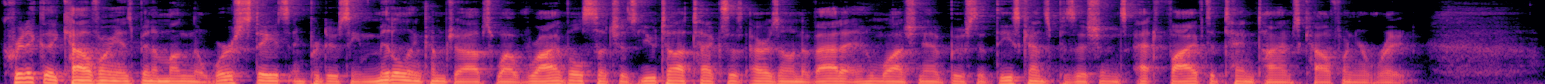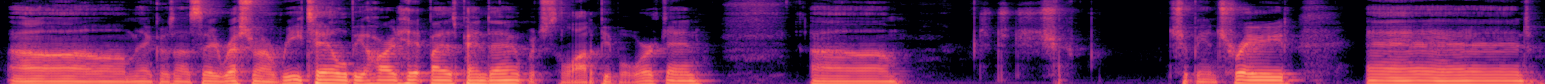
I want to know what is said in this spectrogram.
Critically, California has been among the worst states in producing middle income jobs, while rivals such as Utah, Texas, Arizona, Nevada, and Washington have boosted these kinds of positions at 5 to 10 times California rate. Um, it goes on to say restaurant retail will be hard hit by this pandemic, which is a lot of people work in. Um, shipping and trade. And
